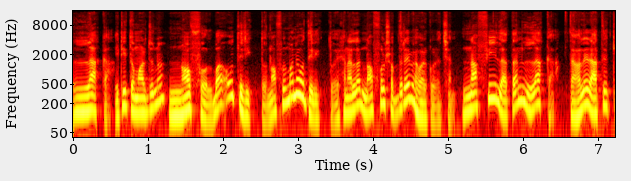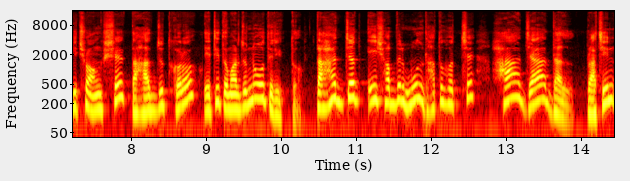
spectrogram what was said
লাকা। এটি তোমার জন্য নফল বা অতিরিক্ত। নফল মানে অতিরিক্ত। এখানে আল্লাহ নফল শব্দটাই ব্যবহার করেছেন। নাফিলাতান লাকা। তাহলে রাতের কিছু অংশে তাহাজ্জুদ করো, এটি তোমার জন্য অতিরিক্ত। তাহাজ্জাদ এই শব্দের মূল ধাতু হচ্ছে হা প্রাচীন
